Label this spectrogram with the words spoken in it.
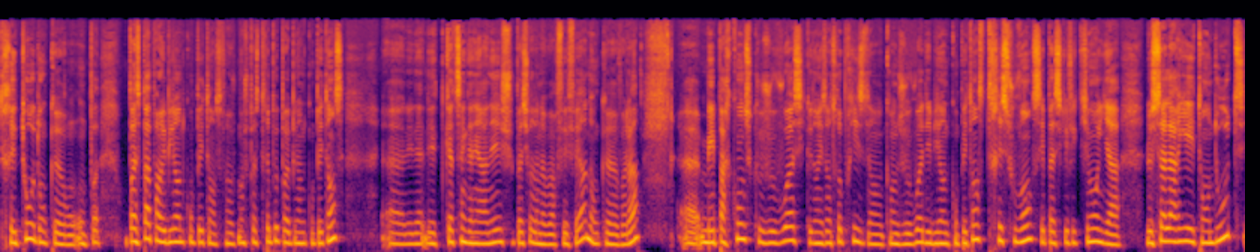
très tôt. Donc on, on, passe pas par le bilan de compétences. Enfin, moi, je passe très peu par le bilan de compétences. Euh, les, les 4-5 dernières années, je suis pas sûr d'en avoir fait faire, donc euh, voilà. Euh, mais par contre, ce que je vois, c'est que dans les entreprises, quand je vois des bilans de compétences, très souvent, c'est parce qu'effectivement, il y a le salarié est en doute,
